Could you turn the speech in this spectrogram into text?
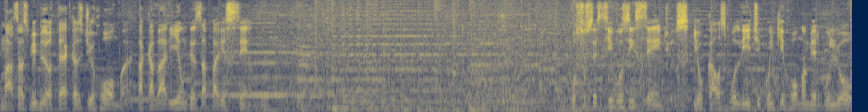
Mas as bibliotecas de Roma acabariam desaparecendo Os sucessivos incêndios e o caos político em que Roma mergulhou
